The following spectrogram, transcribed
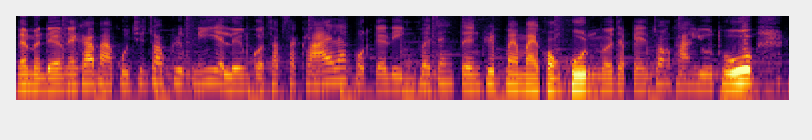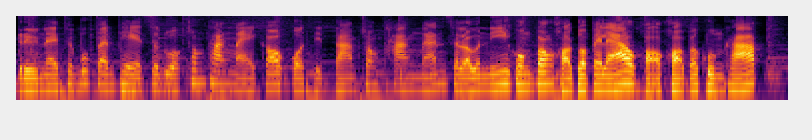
และเหมือนเดิมนะครับหากคุณชื่นชอบคลิปนี้อย่าลืมกด subscribe และกดกระดิ่งเพื่อแจ้งเตือนคลิปใหม่ๆของคุณคุณไม่ว่าจะเป็นช่องทาง YouTube หรือใน Facebook Fanpage สะดวกช่องทางไหนก็กดติดตามช่องทางนั้นสำหรับวันนี้คงต้องขอตัวไปแล้ว ขอขอบพระคุณครับ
